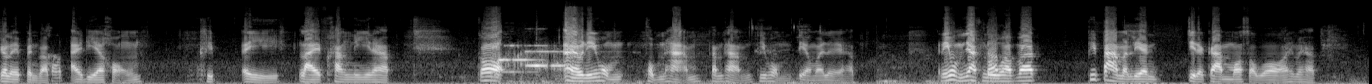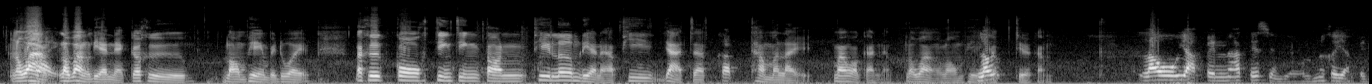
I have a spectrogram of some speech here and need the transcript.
ก็เลยเป็นแบบครับ ไอเดียของคลิปไอไลฟ์ครั้งนี้นะครับ ก็อ่าวันนี้ผมผมถามคำถามที่ผมเตรียมไว้เลยครับ อันนี้ผมอยากรู้ครับว่าพี่ปาล์มมาเรียนจิตรกรรมมสวใช่ไหมครับระหว่างใช่ระหว่างเรียนเนี่ยก็คือร้องเพลงไปด้วยแต่คือโกจริง ๆ ตอนที่เริ่มเรียนนะครับพี่อยากจะครับทำอะไรมากกว่ากันครับระหว่างร้องเพลงแล้วกับจิตรกรรม เราอยากเป็นอาร์ติสอย่างเดียวเราไม่เคยอยากเป็น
